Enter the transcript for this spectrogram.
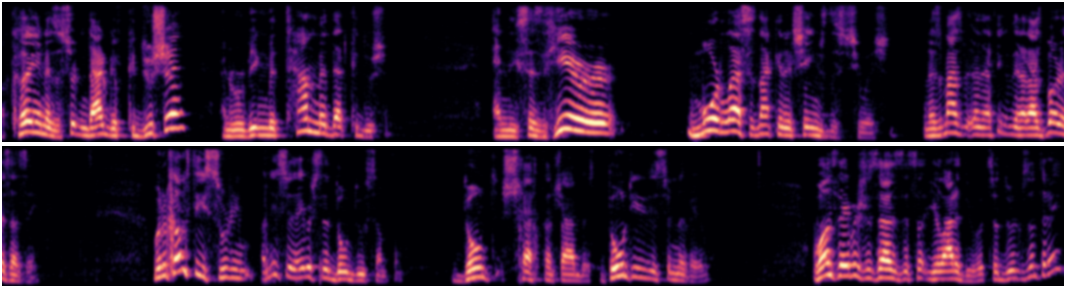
A Kohen has a certain darg of Kedusha, and we're being metamed that Kedusha. And he says here, more or less is not going to change the situation. And as and I think that as Boris has When it comes to Isurim, an Isur, the said, don't do something. Don't shecht on Shabbos. Don't eat Isur Nevel. Once the Abishah says you're allowed to do it, so do it Gesundheit.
